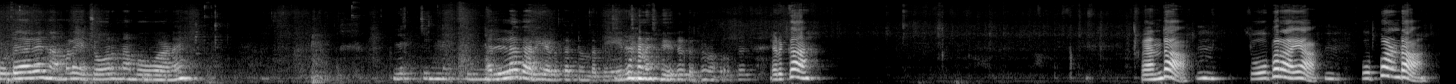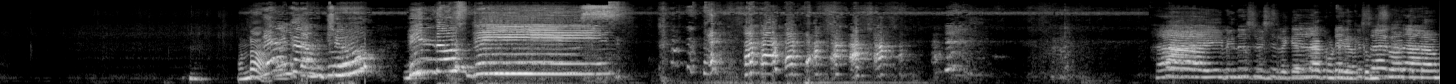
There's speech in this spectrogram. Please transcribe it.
കൂട്ടുകാരെ നമ്മളെ ചോറിനാൻ പോവുകയാണ് എല്ലാ കറി എടുത്തിട്ടുണ്ട്. നേരാണ് നേരിടുന്നത് എടുക്കാ? എന്താ സൂപ്പറായാ. ഉപ്പുണ്ടോ? ഉണ്ടോ? ഹായ് എല്ലാ കുട്ടികൾക്കും സ്വാഗതം.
